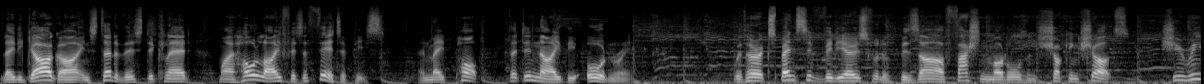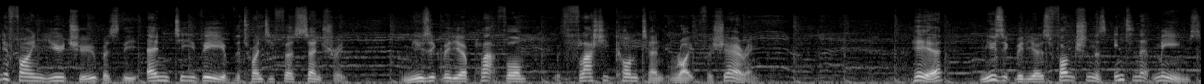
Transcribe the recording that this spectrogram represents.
Lady Gaga, instead of this, declared, My whole life is a theatre piece, and made pop that denied the ordinary. With her expensive videos full of bizarre fashion models and shocking shots, she redefined YouTube as the MTV of the 21st century, a music video platform with flashy content ripe for sharing. Here, music videos function as internet memes,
